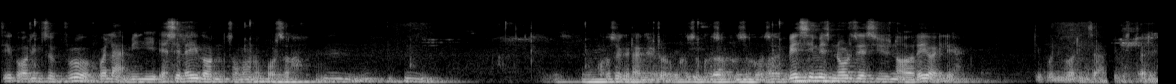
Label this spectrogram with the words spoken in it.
त्यो गरिन्छ ब्रो पहिला हामी यसैलाई गर्नु चलाउनु पर्छ। खोज केटा केटो खोज खोज खोज खोज बेसी मिस नोट जेस युज नगरे अहिले। त्यो पनि गरिन्छ हामी बिस्तारै।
